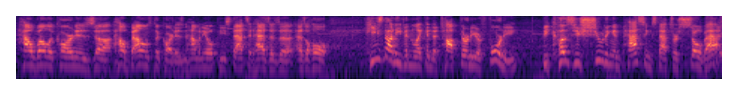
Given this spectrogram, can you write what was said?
how well a card is, uh, how balanced a card is, and how many OP stats it has as a as a whole. He's not even like in the top 30 or 40 because his shooting and passing stats are so bad.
